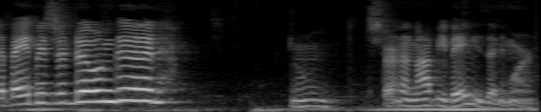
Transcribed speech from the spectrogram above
The babies are doing good. Mm, starting to not be babies anymore.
